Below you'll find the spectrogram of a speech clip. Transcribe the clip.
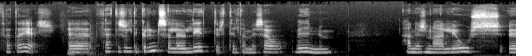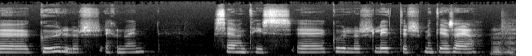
þetta er mm. uh, þetta er svolítið grunnsalegu litur til dæmis á viðnum hann er svona ljós uh, gulur einhvern veginn 70's uh, gulur litur myndi ég að segja mm -hmm.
